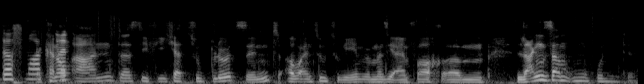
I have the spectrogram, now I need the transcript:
Das Man mag kann sein. auch ahnen, dass die Viecher zu blöd sind, auf einen zuzugehen, wenn man sie einfach ähm, langsam umrundet.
